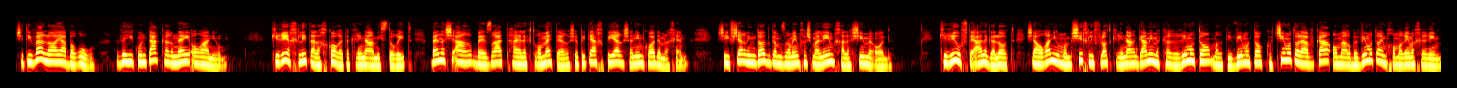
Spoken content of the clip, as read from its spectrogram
שטיבה לא היה ברור, והיא כונתה קרני אורניום. קירי החליטה לחקור את הקרינה המסתורית, בין השאר בעזרת האלקטרומטר שפיתח פייר שנים קודם לכן, שאפשר למדוד גם זרמים חשמליים חלשים מאוד. קירי הופתעה לגלות שהאורניום ממשיך לפלוט קרינה גם אם מקררים אותו, מרטיבים אותו, קודשים אותו לאבקה או מערבבים אותו עם חומרים אחרים.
